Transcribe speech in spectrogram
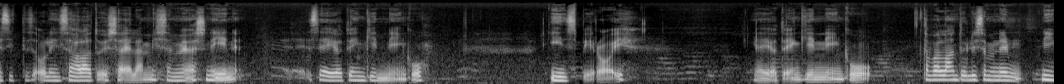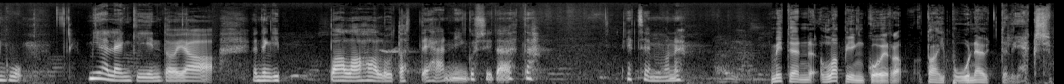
ja sitten olin salatuissa elämissä myös, niin se jotenkin niin kuin inspiroi. Ja jotenkin niin kuin, tavallaan tuli semmoinen niin kuin mielenkiinto ja jotenkin pala haluta tehdä niin kuin sitä, että, että semmoinen. Miten Lapinkoira taipuu näyttelijäksi?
